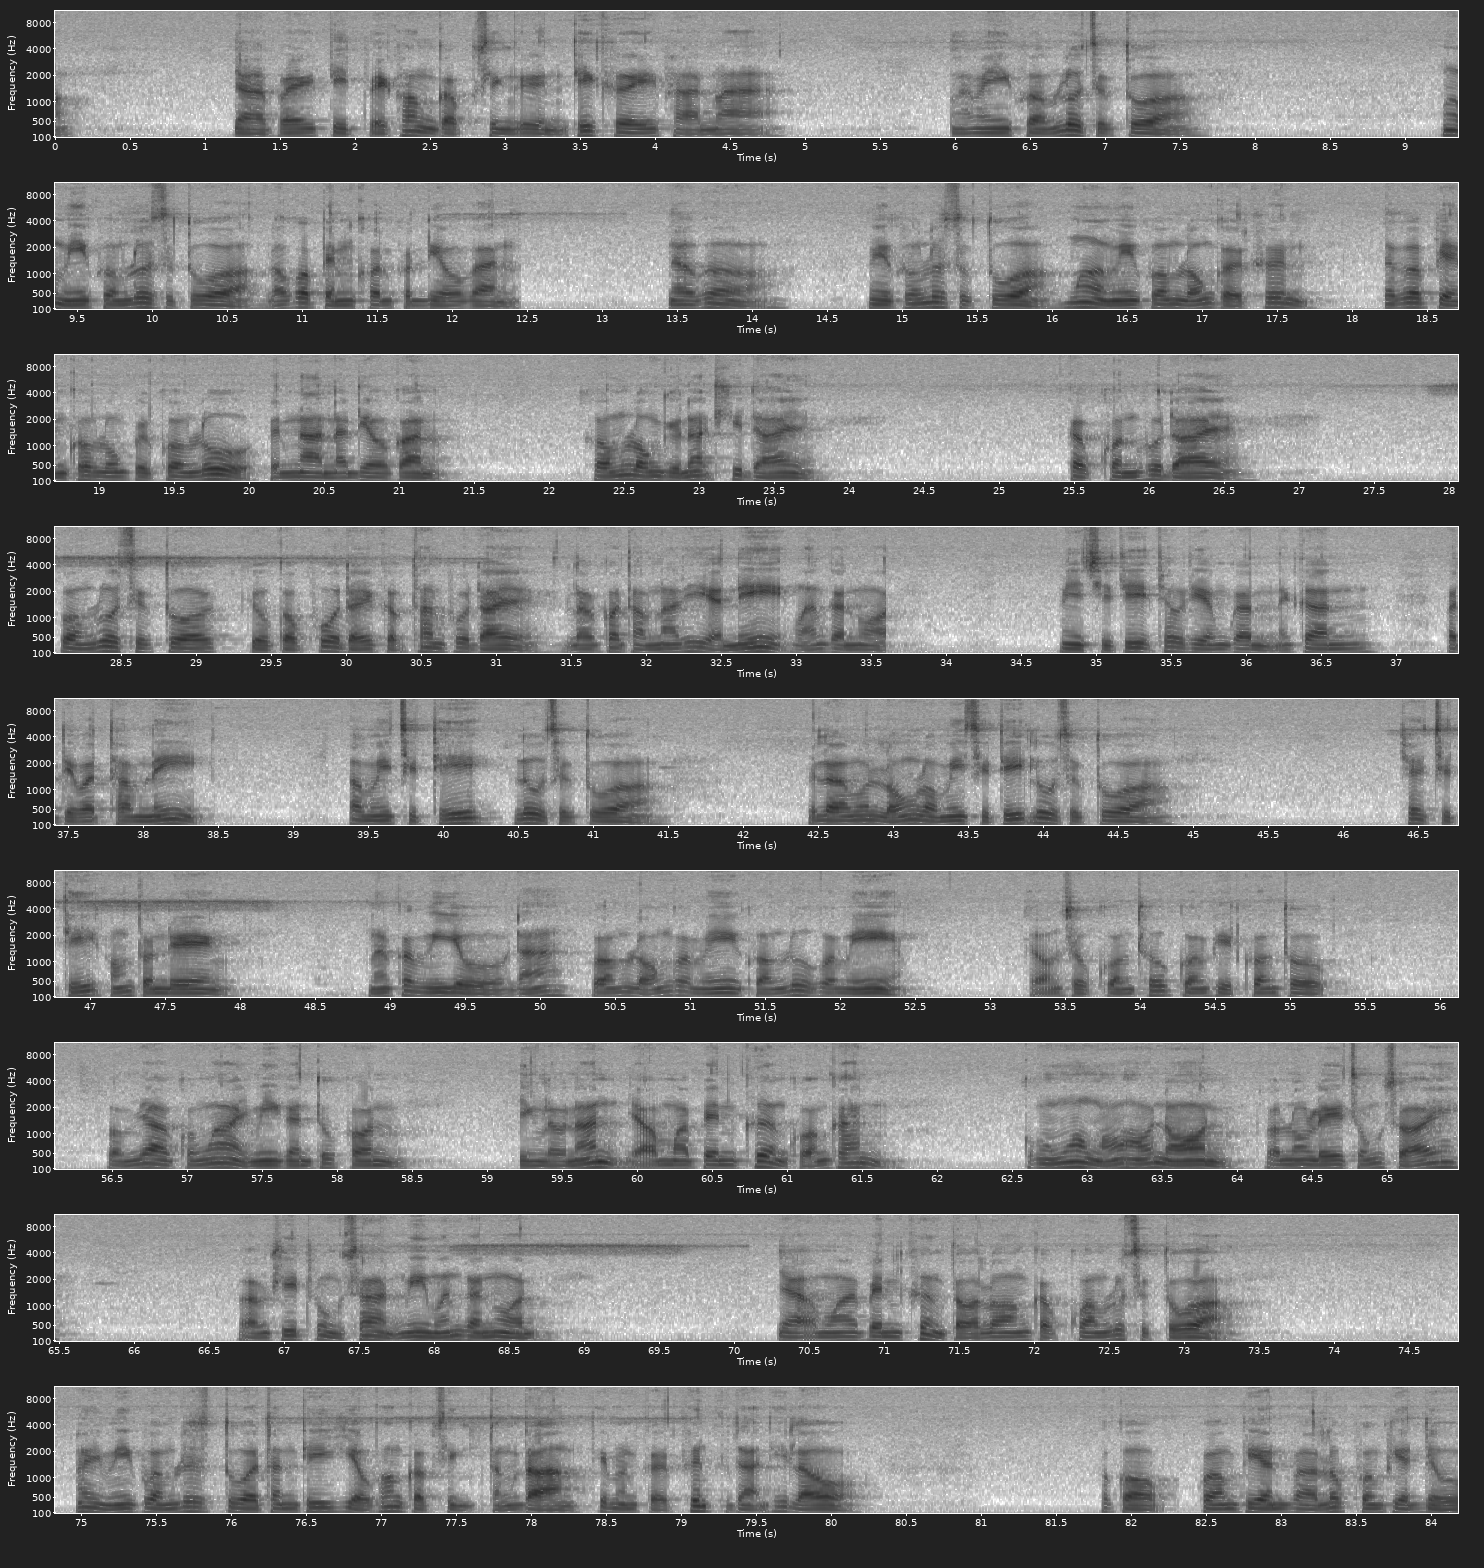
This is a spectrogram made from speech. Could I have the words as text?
อย่าไปติดไปข้องกับสิ่งอื่นที่เคยผ่านมามีความรู้สึกตัว เมื่อมีความรู้สึกตัว เราก็เป็นคนคนเดียวกัน เราก็ มีความรู้สึกตัว เมื่อมีความหลงเกิดขึ้น แล้วก็เปลี่ยนความหลงเป็นความรู้เป็นงานอันเดียวกันความหลงอยู่ณที่ใด กับคนผู้ใดความรู้สึกตัวอยู่กับผู้ใดกับท่านผู้ใดเราก็ทำหน้าที่อันนี้เหมือนกันหมดมีสิทธิเท่าเทียมกันในการปฏิบัติธรรมนี้เรามีสิทธิรู้สึกตัว เวลามันหลงเรามีสิทธิรู้สึกตัว ใช่สิทธิของตนเองมันก็มีอยู่นะ ความหลงก็มีความรู้ก็มี ความสุขความทุกข์ความผิดความถูก ความยากความง่ายมีกันทุกคนสิ่งเหล่านั้นอย่าเอามาเป็นเครื่องขวางขั้นกงง่วงเหงาหอนอนความลงเลสงสัยความคิดฟุ้งซ่านมีเหมือนกันหมด อย่าเอามาเป็นเครื่องต่อรองกับความรู้สึกตัว ให้มีความรู้สึกตัวทันทีเกี่ยวข้องกับสิ่งต่าง ๆ ที่มันเกิดขึ้นขณะที่เรา ประกอบความเพียรบาลบความเพียรอยู่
